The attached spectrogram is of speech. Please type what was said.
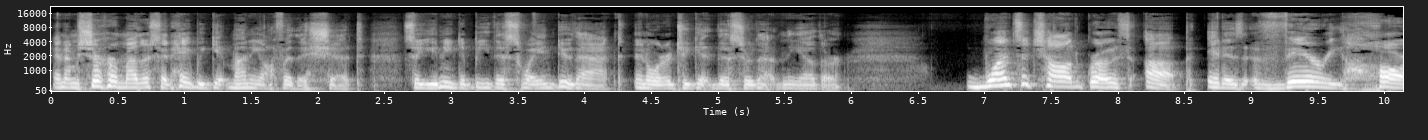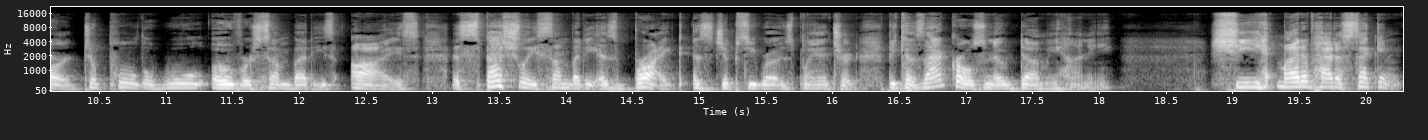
And I'm sure her mother said, hey, we get money off of this shit. So you need to be this way and do that in order to get this or that and the other once a child grows up, it is very hard to pull the wool over somebody's eyes, especially somebody as bright as Gypsy Rose Blanchard, because that girl's no dummy, honey. She might have had a second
